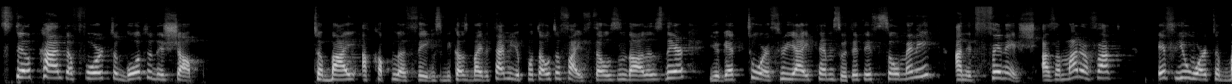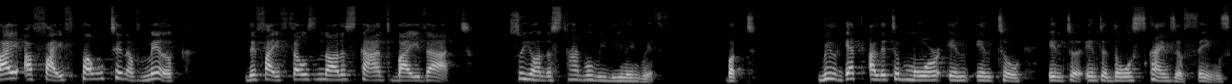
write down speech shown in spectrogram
still can't afford to go to the shop to buy a couple of things because by the time you put out a $5,000 there, you get two or three items with it, if so many, and it finish. As a matter of fact, if you were to buy a five pound tin of milk, the $5,000 can't buy that. So you understand what we're dealing with. But we'll get a little more in, into, into, into those kinds of things.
